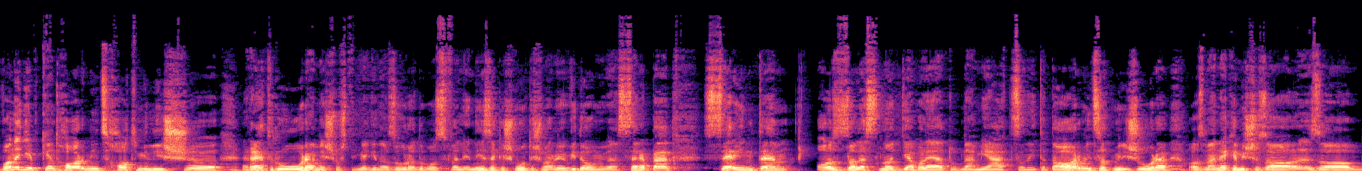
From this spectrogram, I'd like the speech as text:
Van egyébként 36 millis e, retro órám, és most így megint az óradoboz felé nézek, és volt is már egy videó, amiben szerepelt. Szerintem azzal ezt nagyjából el tudnám játszani. Tehát a 36 millis óra, az már nekem is ez, a, ez a,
